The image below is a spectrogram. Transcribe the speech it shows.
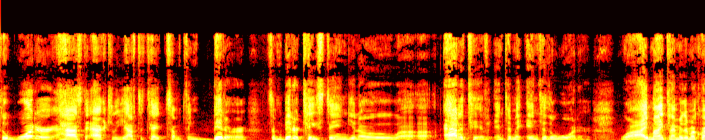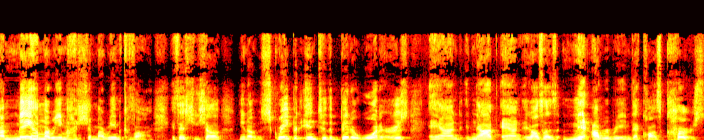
the water has to actually, you have to take something bitter, some bitter tasting, you know, uh, uh, additive into, into the water. Why? My time the Makra, Mehamarim Hashemarim Kvar. It says she shall, you know, scrape it into the bitter waters and not, and it also says Me'aririm that cause curse.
